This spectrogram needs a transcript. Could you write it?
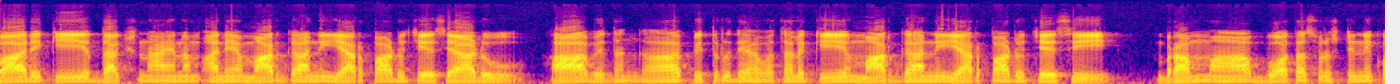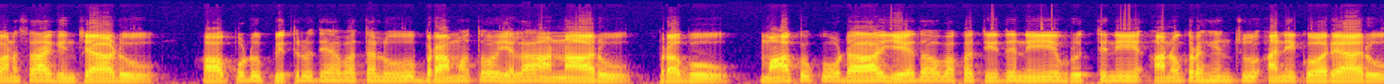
వారికి దక్షిణాయనం అనే మార్గాన్ని ఏర్పాటు చేశాడు. ఆ విధంగా పితృదేవతలకి మార్గాన్ని ఏర్పాటు చేసి బ్రహ్మ భూత సృష్టిని కొనసాగించాడు. అప్పుడు పితృదేవతలు బ్రహ్మతో ఇలా అన్నారు ప్రభు మాకు కూడా ఏదో ఒక తిథిని వృత్తిని అనుగ్రహించు అని కోరారు.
